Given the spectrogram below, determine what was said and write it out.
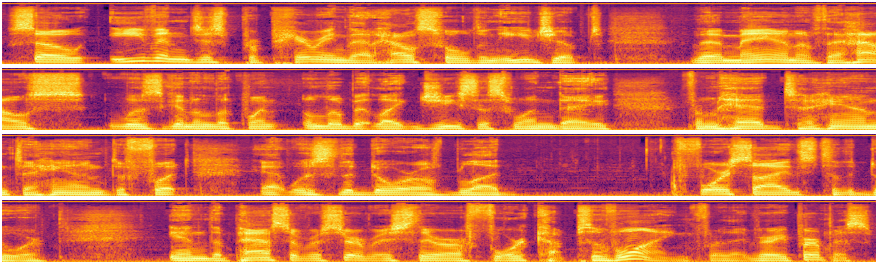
So even just preparing that household in Egypt, the man of the house was going to look one, a little bit like Jesus one day, from head to hand to hand to foot. That was the door of blood. Four sides to the door. In the Passover service, there are four cups of wine for that very purpose.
